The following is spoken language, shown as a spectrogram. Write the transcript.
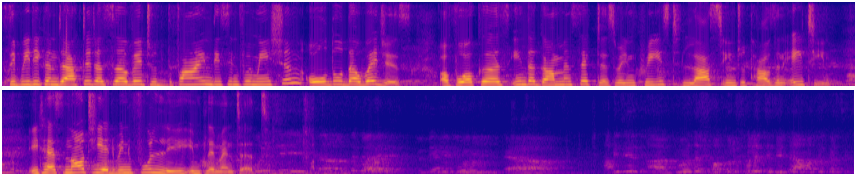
CPD conducted a survey to find this information, although the wages of workers in the garment sectors were increased last in 2018. It has not yet been fully implemented. দু সালে যেটা আমাদের কাছে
